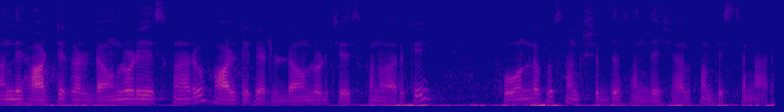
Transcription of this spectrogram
మంది హాల్ టికెట్ డౌన్లోడ్ చేసుకున్నారు. హాల్ టికెట్లు డౌన్లోడ్ చేసుకున్న వారికి ఫోన్లకు సంక్షిప్త సందేశాలు పంపిస్తున్నారు.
